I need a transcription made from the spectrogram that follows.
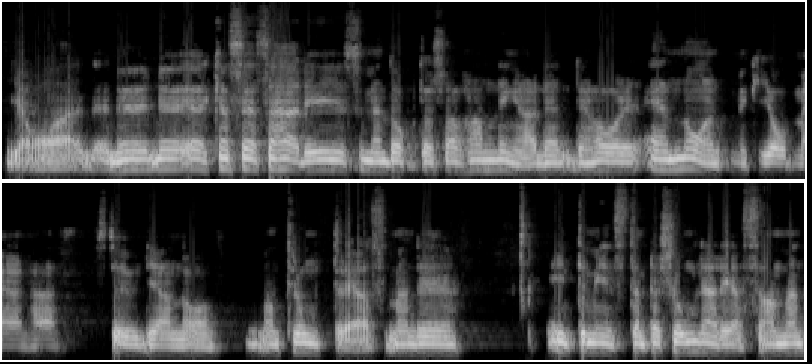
Ja, nu, nu, jag kan säga så här, det är ju som en doktorsavhandling här. Det, det har varit enormt mycket jobb med den här studien och man tror inte det. Alltså, men det är inte minst den personliga resan. Men,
